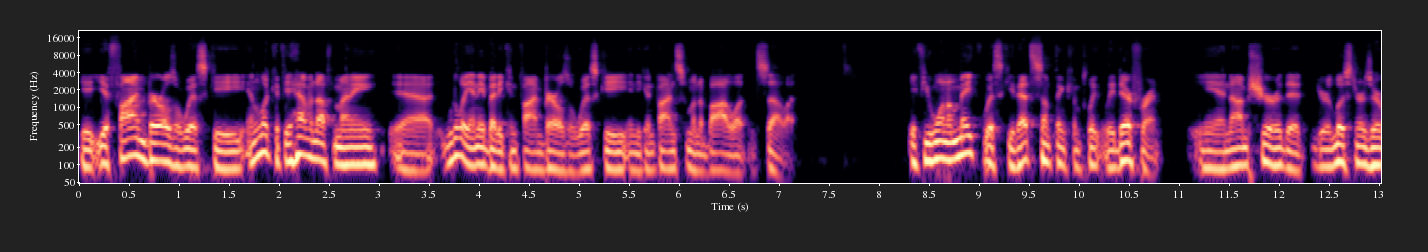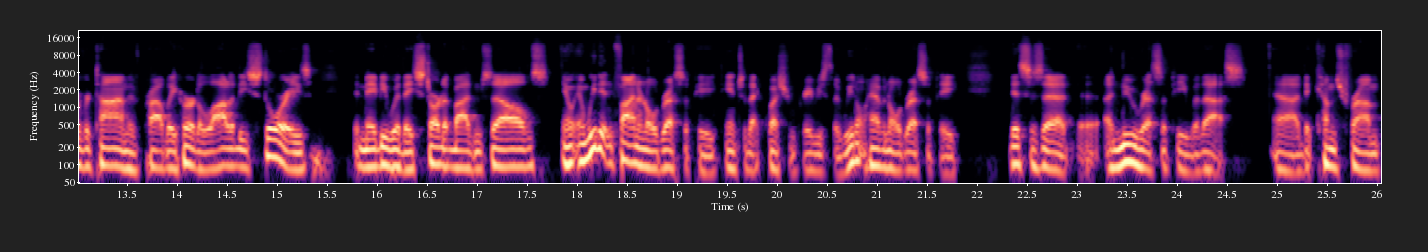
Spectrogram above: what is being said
you, find barrels of whiskey. And look, if you have enough money, uh, really anybody can find barrels of whiskey and you can find someone to bottle it and sell it. If you want to make whiskey, that's something completely different. And I'm sure that your listeners over time have probably heard a lot of these stories that maybe where they started by themselves. You know, and we didn't find an old recipe to answer that question previously. We don't have an old recipe this is a, a new recipe with us uh, that comes from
